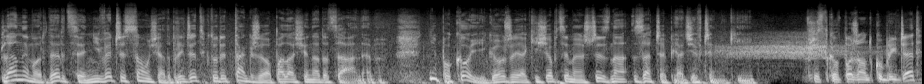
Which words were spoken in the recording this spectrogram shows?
Plany mordercy niweczy sąsiad Bridget, który także opala się nad oceanem. Niepokoi go, że jakiś obcy mężczyzna zaczepia dziewczynki. Wszystko w porządku, Bridget?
